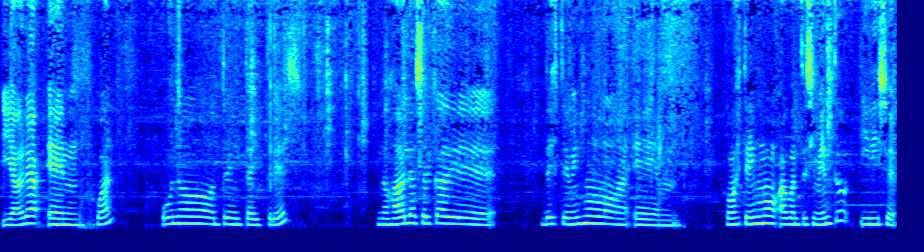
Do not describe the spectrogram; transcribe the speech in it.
y ahora en Juan 1.33 nos habla acerca de, de este mismo... Em, como este mismo acontecimiento y dice,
